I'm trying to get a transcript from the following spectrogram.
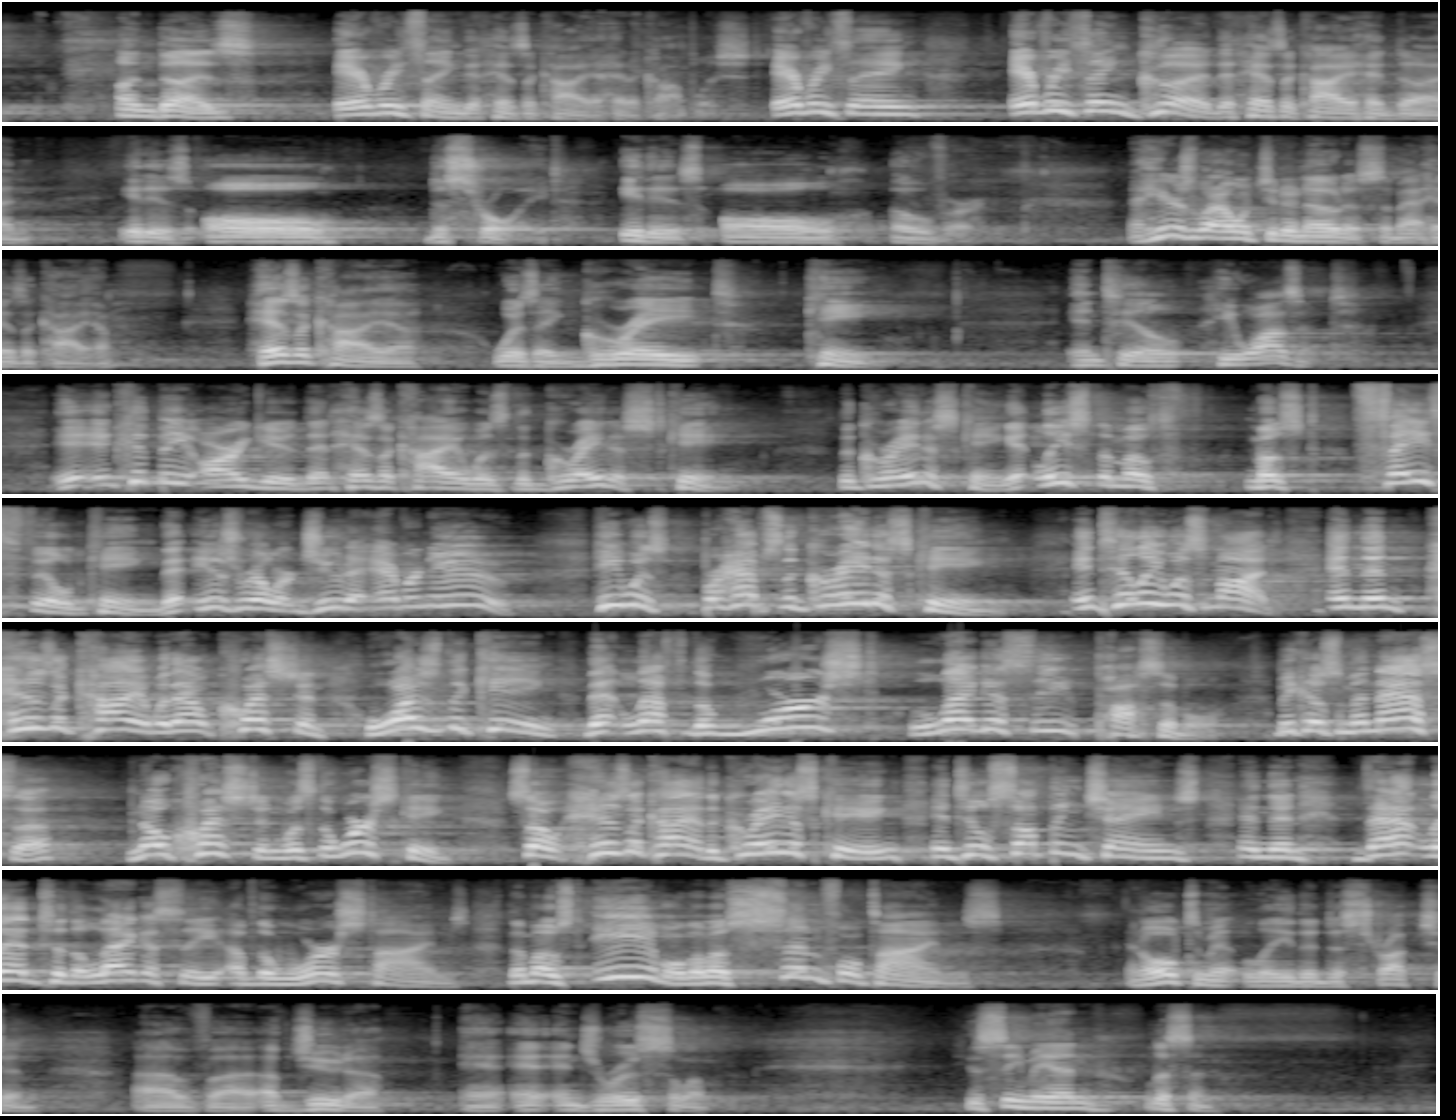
undoes everything that Hezekiah had accomplished. Everything, everything good that Hezekiah had done, it is all destroyed. It is all over. Now, here's what I want you to notice about Hezekiah Hezekiah was a great king until he wasn't. It, it could be argued that Hezekiah was the greatest king the greatest king, at least the most, most faith filled king that Israel or Judah ever knew. He was perhaps the greatest king until he was not. And then Hezekiah, without question, was the king that left the worst legacy possible because Manasseh, no question, was the worst king. So Hezekiah, the greatest king, until something changed, and then that led to the legacy of the worst times, the most evil, the most sinful times and ultimately the destruction of, uh, of Judah and, and Jerusalem. You see, men, listen,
